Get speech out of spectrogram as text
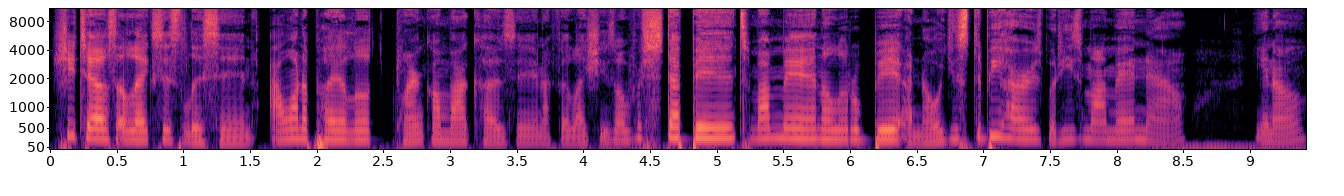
she tells Alexis, listen, I want to play a little prank on my cousin. I feel like she's overstepping to my man a little bit. I know it used to be hers, but he's my man now, you know?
